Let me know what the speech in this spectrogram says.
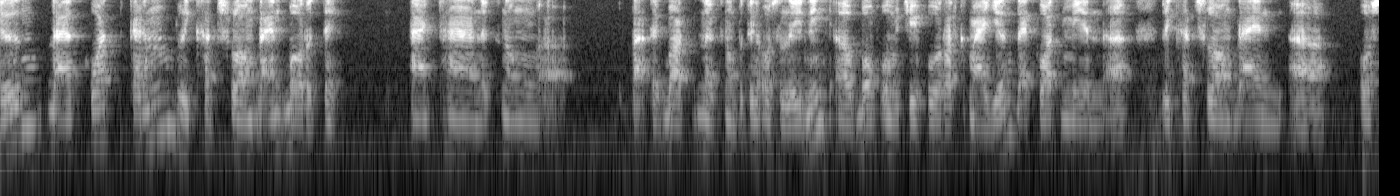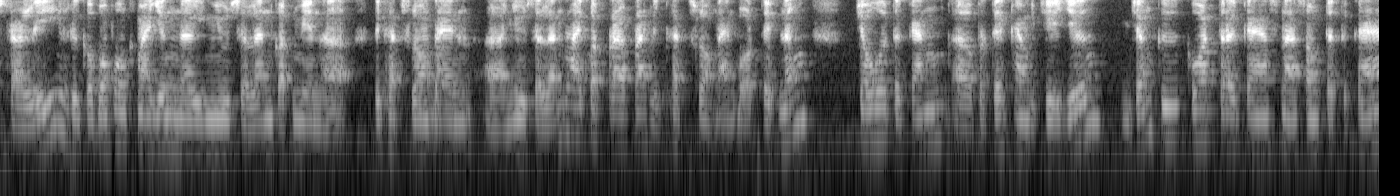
យើង ដែលគាត់កាន់លិខិតឆ្លងដែនបរទេសអាចថានៅក្នុង បប្រតិបត្តិនៅក្នុងប្រទេសអូស្ត្រាលីនេះបងប្អូនប្រជាពលរដ្ឋខ្មែរយើងដែលគាត់មានលិខិតឆ្លងដែនអូស្ត្រាលីឬក៏បងប្អូនខ្មែរយើងនៅញូហ្សេឡង់គាត់មានលិខិតឆ្លងដែនញូហ្សេឡង់ហើយគាត់ប្រើប្រាស់លិខិតឆ្លងដែនបរទេសហ្នឹងចូលទៅកាន់ប្រទេសកម្ពុជាយើងអញ្ចឹងគឺគាត់ត្រូវការស្នើសុំទឹកតការ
